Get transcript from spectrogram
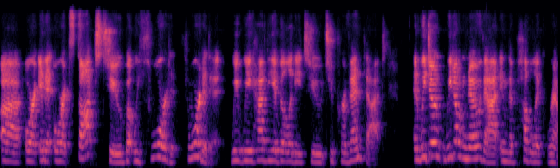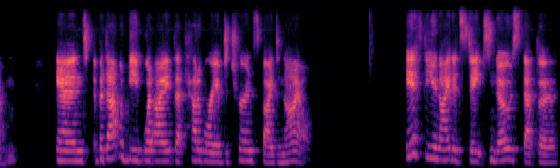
uh, or it or it sought to but we thwarted thwarted it. We we have the ability to to prevent that. And we don't we don't know that in the public realm. And but that would be what i that category of deterrence by denial. If the united states knows that the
